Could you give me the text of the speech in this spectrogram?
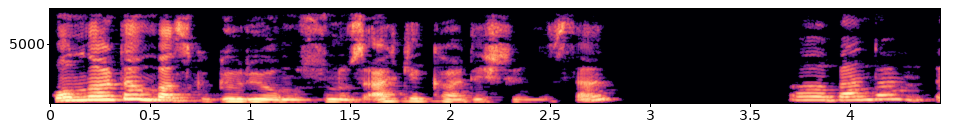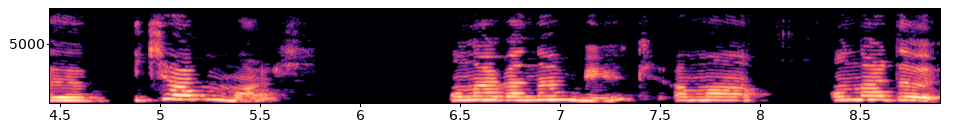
Onlardan baskı görüyor musunuz erkek kardeşlerinizden? Aa, benden e, iki abim var. Onlar benden büyük ama onlar da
